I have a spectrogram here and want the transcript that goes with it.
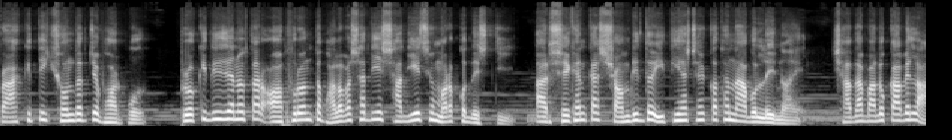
প্রাকৃতিক সৌন্দর্যে ভরপুর। প্রকৃতি যেন তার অফুরন্ত ভালোবাসা দিয়ে সাজিয়েছে মরক্কো দেশটি। আর সেখানকার সমৃদ্ধ ইতিহাসের কথা না বললেই নয়, সাদা বালু কাবেলা,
